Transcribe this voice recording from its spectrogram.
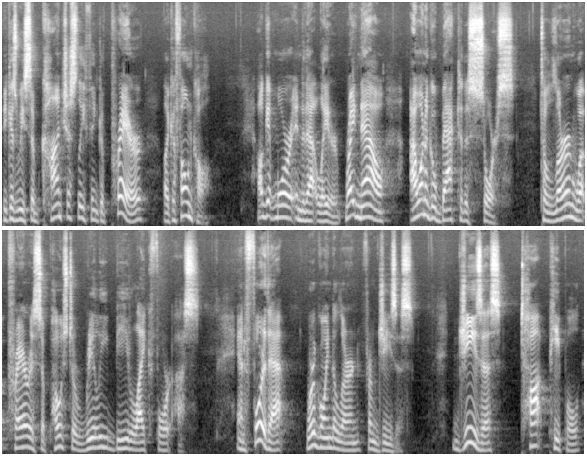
because we subconsciously think of prayer like a phone call. I'll get more into that later. Right now, I want to go back to the source to learn what prayer is supposed to really be like for us. And for that, we're going to learn from Jesus. Jesus taught people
